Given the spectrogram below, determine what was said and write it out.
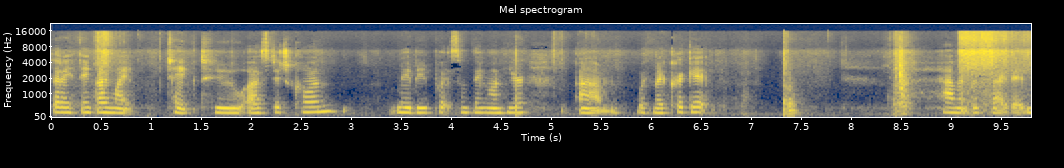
that I think I might take to uh, StitchCon. Maybe put something on here um, with my Cricut. Haven't decided.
